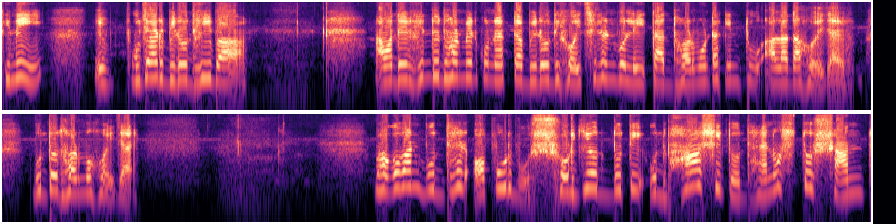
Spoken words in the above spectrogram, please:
তিনি পূজার বিরোধী বা আমাদের হিন্দু ধর্মের কোনো একটা বিরোধী হয়েছিলেন বলেই তার ধর্মটা কিন্তু আলাদা হয়ে যায়, বুদ্ধ ধর্ম হয়ে যায়। ভগবান বুদ্ধের অপূর্ব স্বর্গীয় দ্যুতি উদ্ভাসিত, ধ্যানস্থ, শান্ত,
